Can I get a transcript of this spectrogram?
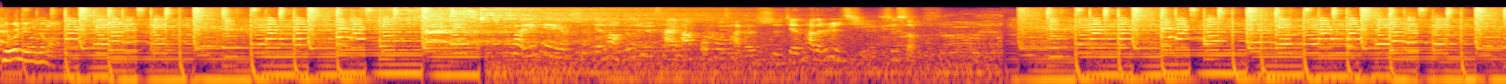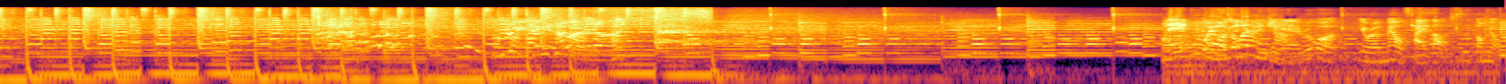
我十五提问题是什么？他已经定了一个时间，那我们就是去猜他剖腹产的时间，他的日期是什么？果有人没有猜到，就是都没有。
